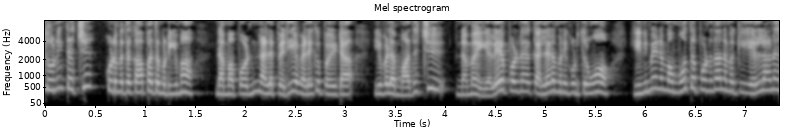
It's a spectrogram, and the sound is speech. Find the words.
துணி தச்சு குடும்பத்தை காப்பாற்ற முடியுமா? நம்ம பொண்ணு நல்ல பெரிய வேலைக்கு போயிட்டா. இவளை மதிச்சு நம்ம இளைய பொண்ணை கல்யாணம் பண்ணி கொடுத்துருவோம். இனிமே நம்ம மூத்த பொண்ணு தான் நமக்கு எல்லான்னு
